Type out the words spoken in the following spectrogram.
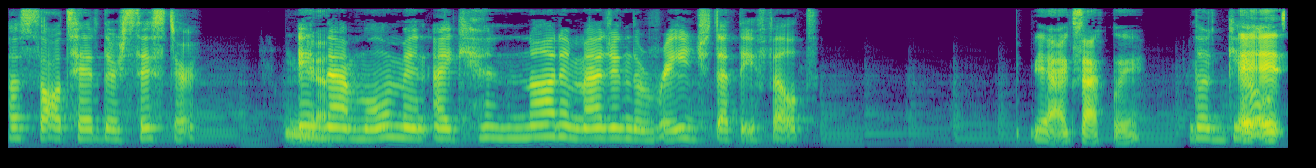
assaulted their sister. In yeah, that moment, I cannot imagine the rage that they felt. yeah, exactly. The guilt. It, it,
